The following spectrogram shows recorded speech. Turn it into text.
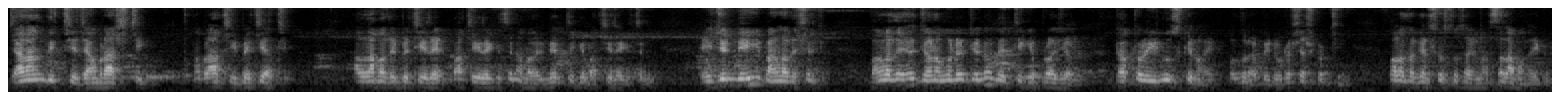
জানান দিচ্ছে যে আমরা আসছি, আমরা আছি, বেঁচে আছি। আল্লাহ আমাদের বেঁচিয়ে বাঁচিয়ে রেখেছেন, আমাদের নেত্রীকে বাঁচিয়ে রেখেছেন। এই জন্যেই বাংলাদেশের বাংলাদেশের জনগণের জন্য নেত্রীকে প্রয়োজন। ডক্টর ইউনুসকে নয়। বন্ধুরা ভিডিওটা শেষ করছি। ভালো থাকেন, সুস্থ থাকেন। আসসালামু আলাইকুম।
